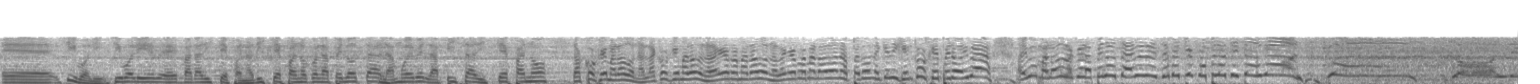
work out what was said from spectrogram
Eh, Siboli, Siboli eh, para Di Stefano, Di Stefano con la pelota, la mueve, la pisa Di Stefano, la coge Maradona, la coge Maradona, la agarra Maradona, la agarra Maradona, perdón, que dije coge, pero ahí va, ahí va Maradona con la pelota, ahí va, se metió con pelota y todo, gol, gol, gol de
